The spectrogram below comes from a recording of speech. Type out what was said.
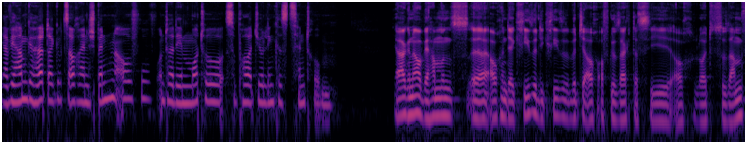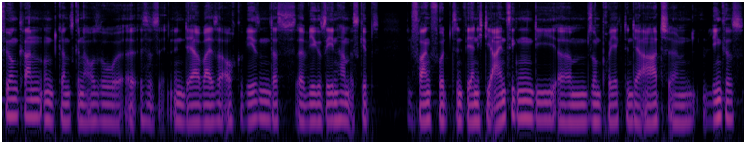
Ja, wir haben gehört, da gibt es auch einen Spendenaufruf unter dem Motto Support Your Linkes Zentrum. Ja, genau. Wir haben uns äh, auch in der Krise, die Krise wird ja auch oft gesagt, dass sie auch Leute zusammenführen kann. Und ganz genauso äh, ist es in der Weise auch gewesen, dass äh, wir gesehen haben, es gibt in Frankfurt sind wir ja nicht die Einzigen, die ähm, so ein Projekt in der Art, ein linkes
